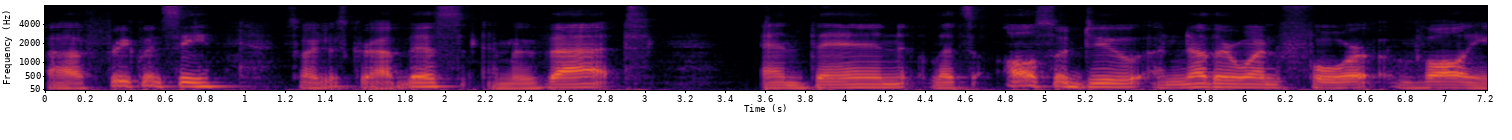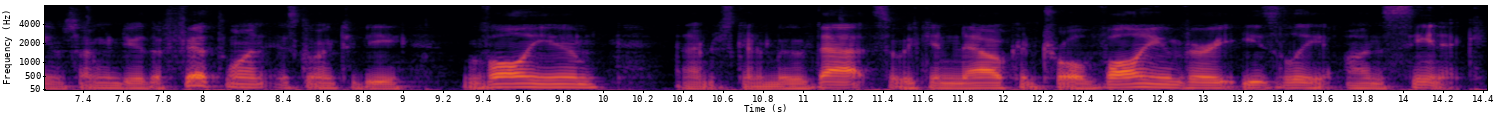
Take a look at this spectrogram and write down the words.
uh, frequency. So I just grab this and move that. And then let's also do another one for volume. So I'm going to do the fifth one is going to be volume. And I'm just going to move that so we can now control volume very easily on Scenic.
